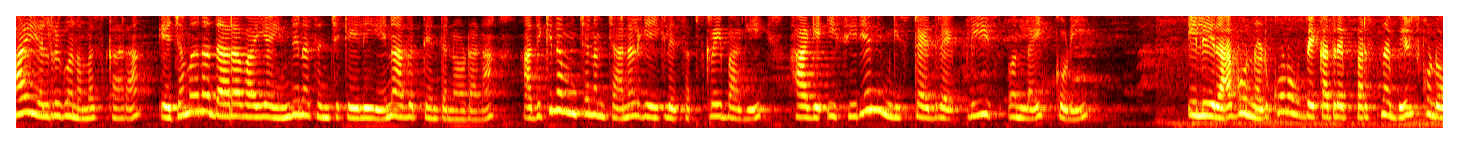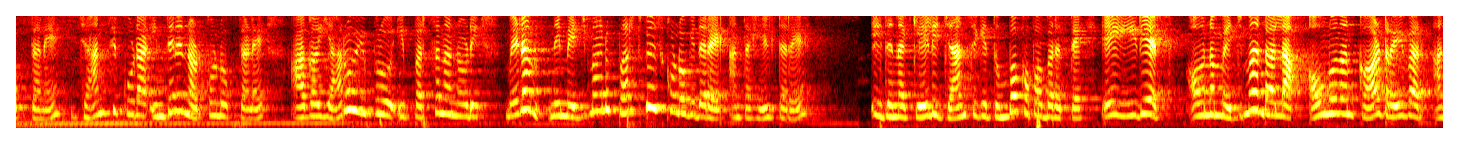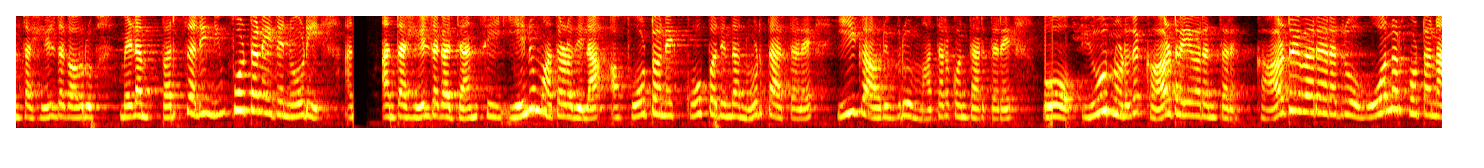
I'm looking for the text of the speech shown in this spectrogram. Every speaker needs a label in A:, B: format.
A: Hi ಎಲ್ರಿಗೂ ನಮಸ್ಕಾರ. ಯಜಮಾನ ಧಾರಾವಾಹಿಯ ಇಂದಿನ ಸಂಚಿಕೆಯಲ್ಲಿ ಏನಾಗುತ್ತೆ ಅಂತ ನೋಡೋಣ. ಅದಕ್ಕಿಂತ ಮುಂಚೆ ನಮ್ಮ ಚಾನಲ್ಗೆ ಈಗಲೇ ಸಬ್ಸ್ಕ್ರೈಬ್ ಆಗಿ, ಹಾಗೆ ಈ ಸೀರಿಯಲ್ ನಿಮ್ಗೆ ಇಷ್ಟ ಇದ್ದರೆ ಪ್ಲೀಸ್ ಒಂದು ಲೈಕ್ ಕೊಡಿ. ಇಲ್ಲಿ ರಾಘು ನಡ್ಕೊಂಡು ಹೋಗ್ಬೇಕಾದ್ರೆ ಪರ್ಸ್ನ ಬೀಳ್ಸ್ಕೊಂಡು ಹೋಗ್ತಾನೆ. ಜಾನ್ಸಿ ಕೂಡ ಹಿಂದೆನೇ ನಡ್ಕೊಂಡು ಹೋಗ್ತಾಳೆ. ಆಗ ಯಾರೋ ಇಬ್ಬರು ಈ ಪರ್ಸನ್ನ ನೋಡಿ ಮೇಡಮ್ ನಿಮ್ಮ ಯಜಮಾನು ಪರ್ಸ್ ಬೀಳ್ಸ್ಕೊಂಡು ಹೋಗಿದ್ದಾರೆ ಅಂತ ಹೇಳ್ತಾರೆ. ಇದನ್ನ ಕೇಳಿ ಜಾನ್ಸಿಗೆ ತುಂಬ ಕೋಪ ಬರುತ್ತೆ. ಏ ಈಡಿಯಟ್ಸ್ ಅವ್ನು ನಮ್ಮ ಯಜಮಾನ್ರಲ್ಲ, ಅವನು ನನ್ನ ಕಾರ್ ಡ್ರೈವರ್ ಅಂತ ಹೇಳಿದಾಗ ಅವರು ಮೇಡಮ್ ಪರ್ಸಲ್ಲಿ ನಿಮ್ಮ ಫೋಟೋನೇ ಇದೆ ನೋಡಿ ಅಂತ ಹೇಳಿದಾಗ ಜಾನ್ಸಿ ಏನೂ ಮಾತಾಡೋದಿಲ್ಲ. ಆ ಫೋಟೋನೇ ಕೋಪದಿಂದ ನೋಡ್ತಾ ಇರ್ತಾಳೆ. ಈಗ ಅವರಿಬ್ಬರು ಮಾತಾಡ್ಕೊತಾ ಇರ್ತಾರೆ. ಓ, ಇವ್ರು ನೋಡಿದ್ರೆ ಕಾರ್ ಡ್ರೈವರ್ ಅಂತಾರೆ. ಕಾರ್ ಡ್ರೈವರ್ ಯಾರಾದರೂ ಓನರ್ ಫೋಟೋನ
